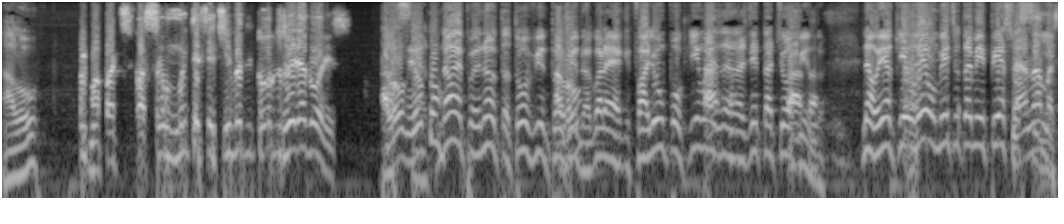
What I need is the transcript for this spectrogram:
Alô? Uma participação muito efetiva de todos os vereadores. Alô, tá Milton? Não, é, não, tô, tô ouvindo, tô Alô? ouvindo. Agora é que falhou um pouquinho, mas ah, tá. a gente tá te ouvindo. Ah, tá. Não, é que eu realmente eu também penso não, assim. Não, mas...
